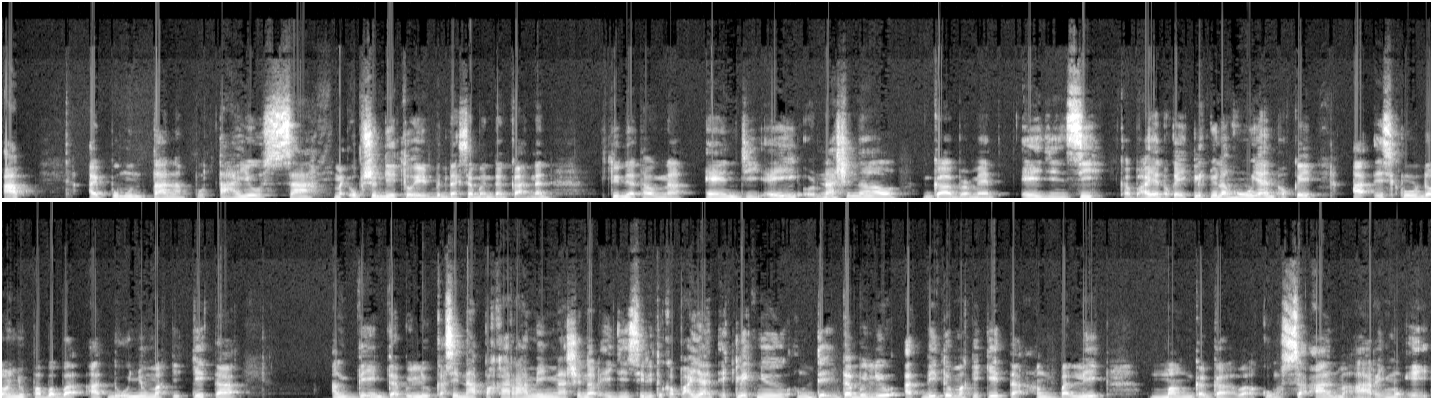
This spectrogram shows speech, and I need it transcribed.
app, ay pumunta lang po tayo sa, may option dito eh, bandang sa bandang kanan. Ito yung tinatawag na NGA or National Government Agency. Kabayan, okay? Click nyo lang ho yan, okay? At scroll down nyo pababa at doon nyo makikita ang DMW kasi napakaraming national agency dito kabayan. I-click nyo ang DMW at dito makikita ang balik manggagawa kung saan maaari mo i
